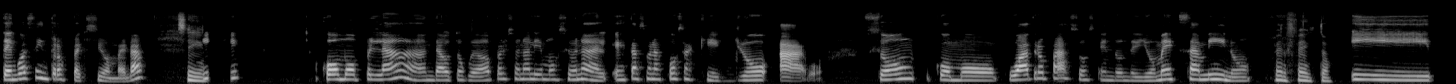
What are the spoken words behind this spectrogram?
tengo esa introspección, ¿verdad? Sí. Y como plan de autocuidado personal y emocional, estas son las cosas que yo hago. Son como cuatro pasos en donde yo me examino Perfecto. y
